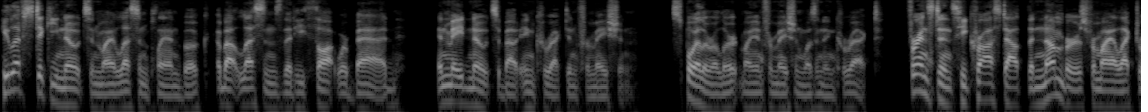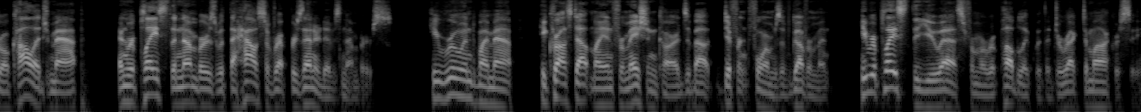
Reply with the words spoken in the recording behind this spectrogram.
He left sticky notes in my lesson plan book about lessons that he thought were bad and made notes about incorrect information. Spoiler alert, my information wasn't incorrect. For instance, he crossed out the numbers for my electoral college map and replaced the numbers with the House of Representatives numbers. He ruined my map. He crossed out my information cards about different forms of government. He replaced the U.S. from a republic with a direct democracy.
